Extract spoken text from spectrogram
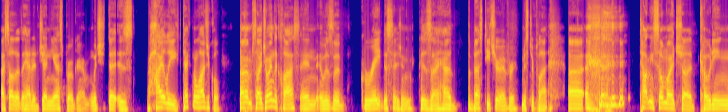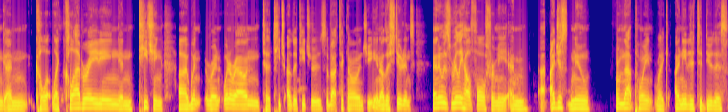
I saw that they had a Gen Yes program, which is highly technological. Um, so I joined the class, and it was a great decision because I had the best teacher ever, Mr. Platt. Uh, taught me so much uh, coding and col- like collaborating and teaching. I went, went went around to teach other teachers about technology and other students, and it was really helpful for me. And I- just knew from that point, like I needed to do this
